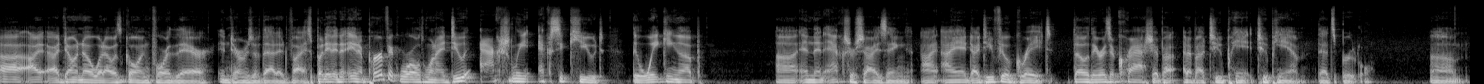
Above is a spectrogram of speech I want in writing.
Uh, I, I don't know what I was going for there in terms of that advice. But in, in a perfect world, when I do actually execute the waking up uh, and then exercising, I, I, I do feel great. Though there is a crash about, at about 2 p- 2 p.m. That's brutal. Um,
